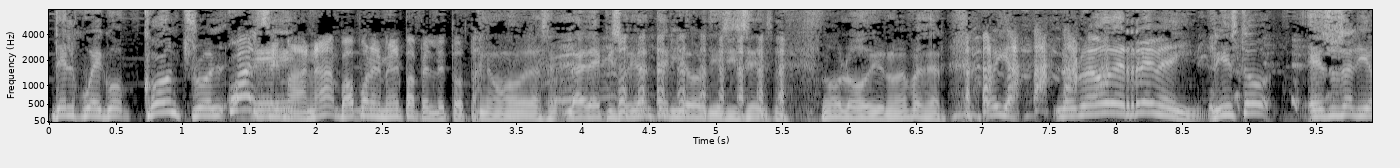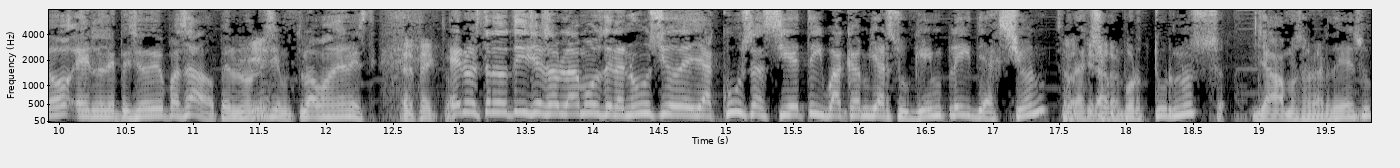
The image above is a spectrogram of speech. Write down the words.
del juego Control. ¿Cuál de- semana? Voy a ponerme en el papel de Tota. No, la, la del episodio anterior, 16. No, lo odio, no me va a pasar. Oiga, lo nuevo de Remedy, ¿listo? Eso salió en el episodio pasado, pero no lo hicimos, tú lo vamos a hacer en este. Perfecto. En nuestras noticias hablamos del anuncio de Yakuza 7 y va a cambiar su gameplay de acción Se por acción por turnos. Ya vamos a hablar de eso.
